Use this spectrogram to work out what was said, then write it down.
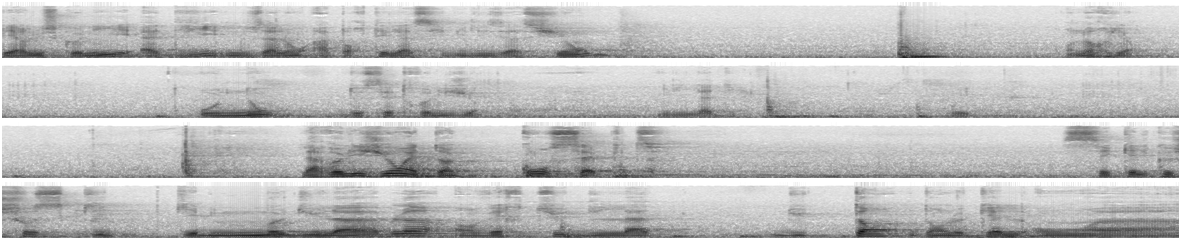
Berlusconi a dit Nous allons apporter la civilisation en Orient, au nom de cette religion. Il l'a dit. Oui. La religion est un concept. C'est quelque chose qui, est modulable en vertu du temps dans lequel euh,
